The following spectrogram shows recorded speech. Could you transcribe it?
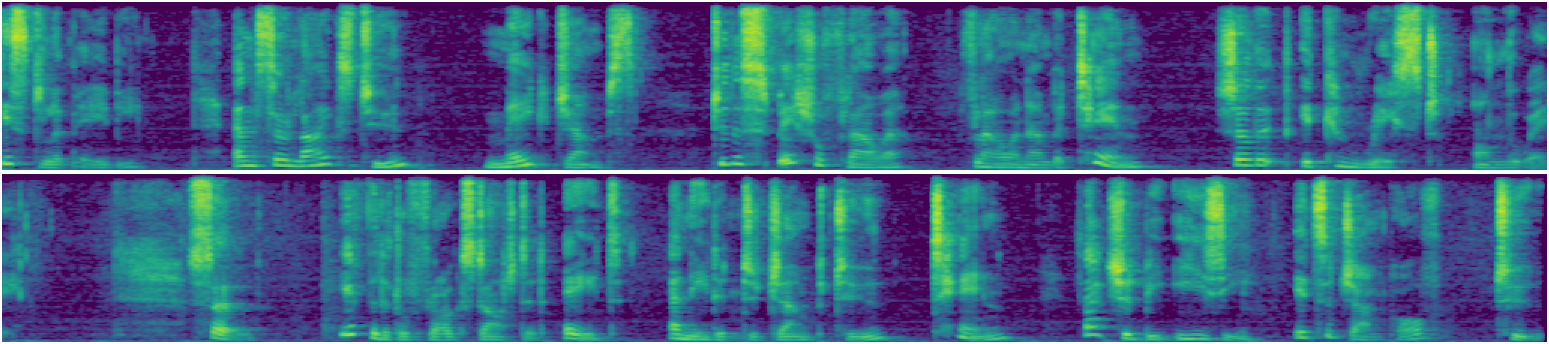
is still a baby and so likes to make jumps to the special flower flower number 10 so that it can rest on the way. So, if the little frog started at 8 and needed to jump to 10, that should be easy. It's a jump of 2.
